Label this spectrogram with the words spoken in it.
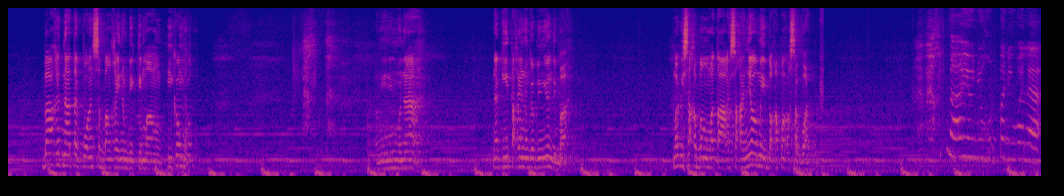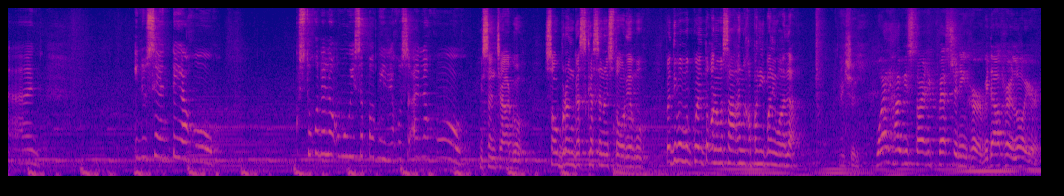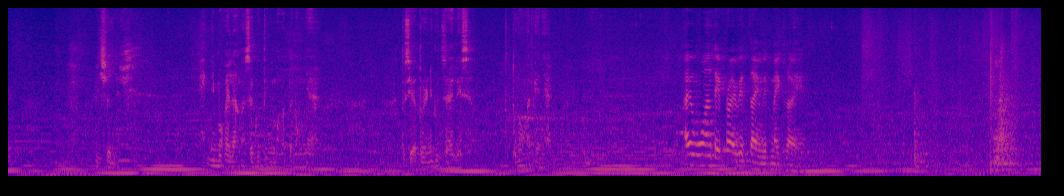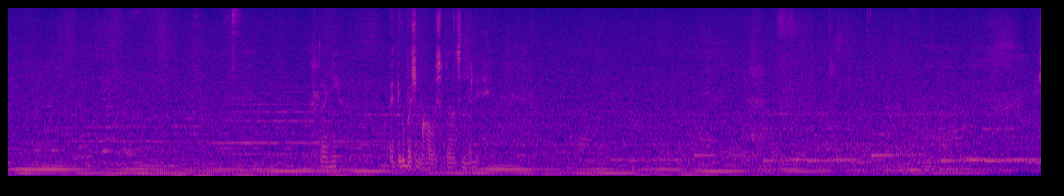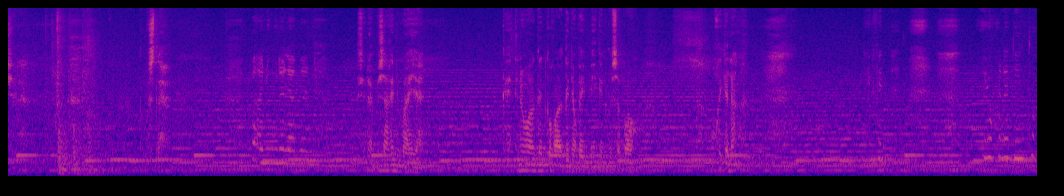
bakit natagpuan sa bangkay ng biktima ang hikaw mo? Aminin mo na. Nagkita kayo nung gabing yun, di ba? Mag-isa ka bang matake sa kanya o may iba ka pang kasabwat? Bakit ba ayaw niyo akong paniwalaan? Inosente ako. Gusto ko na lang umuwi sa pamilya ko, sa anak ko. Miss Santiago, sobrang gasgas na ng istorya mo. Pwede ba magkwento ka naman sa akin ng kapanipaniwala? Rachel. Why have you started questioning her without her lawyer? Rachel. Hindi mo kailangan sagutin yung mga tanong niya. Ito si Attorney Gonzales. Tutulungan ka niya. I want a private time with my client. Attorney, pwede ko ba siya makausap ng sandali? Ko kaagad yung kaibigan ko sa Pao. Okay ka lang? David, ayoko na dito.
